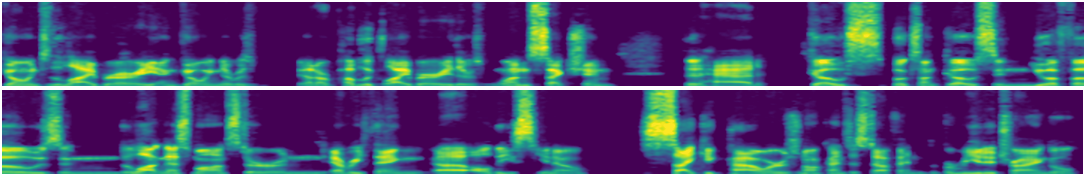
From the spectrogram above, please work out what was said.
going to the library and going there was at our public library there's one section that had ghosts books on ghosts and ufos and the loch ness monster and everything uh, all these you know psychic powers and all kinds of stuff and the bermuda triangle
